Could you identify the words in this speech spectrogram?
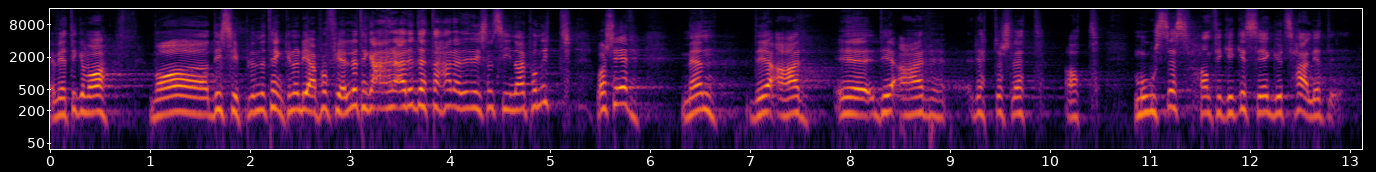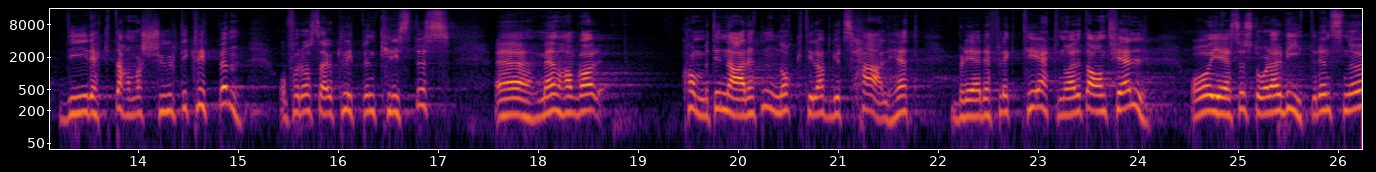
Jeg vet ikke hva, hva disiplene tenker når de er på fjellet. tenker, er, er det dette her? Er det liksom Sinai på nytt? Hva skjer? Men det er, eh, det er rett og slett at Moses han fikk ikke se Guds herlighet direkte. Han var skjult i klippen. Og for oss er jo klippen Kristus. Eh, men han var kommet i nærheten nok til at Guds herlighet ble reflektert. Nå er det et annet fjell, og Jesus står der hvitere enn snø.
